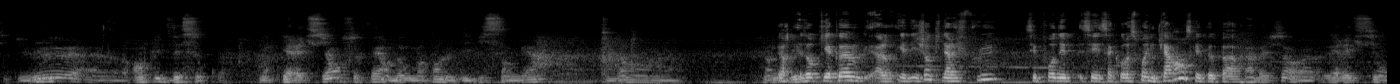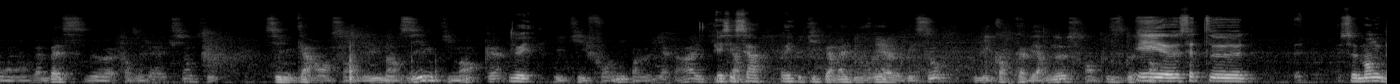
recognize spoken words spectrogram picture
si tu veux, Mhm. euh, remplis de vaisseaux. quoi. Donc l'érection se fait en augmentant le débit sanguin dans, dans Alors, donc il y a quand même... Alors, il y a des gens qui n'arrivent plus, c'est pour des, c'est, ça correspond à une carence, quelque part. Ah bien sûr, euh, l'érection, la baisse de la force de l'érection, c'est, c'est une carence. a une enzyme qui manque Oui, et qui est fournie par le Viagra et qui, et permet- ça, oui. et qui permet d'ouvrir le vaisseau. Les corps caverneux se remplissent de sang. Et euh, cette, euh, ce manque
